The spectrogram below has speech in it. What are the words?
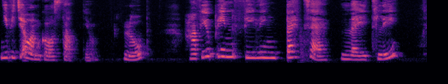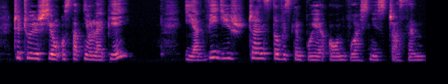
Nie widziałam go ostatnio. Lub Have you been feeling better lately? Czy czujesz się ostatnio lepiej? I jak widzisz, często występuje on właśnie z czasem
